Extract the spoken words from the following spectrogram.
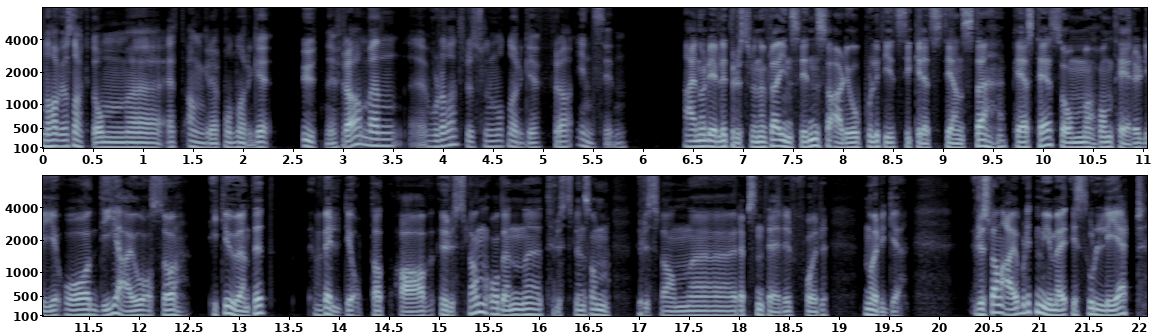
Nå har vi jo snakket om et angrep mot Norge utenfra, men eh, hvordan er trusselen mot Norge fra innsiden? Nei, Når det gjelder truslene fra innsiden, så er det jo Politiets sikkerhetstjeneste, PST, som håndterer de, og de er jo også, ikke uventet, veldig opptatt av Russland og den trusselen som Russland representerer for Norge. Russland er jo blitt mye mer isolert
